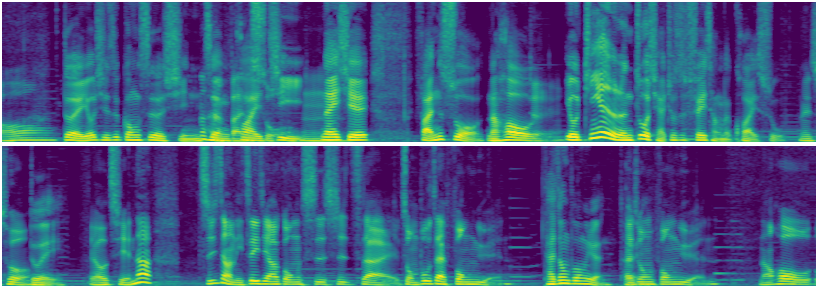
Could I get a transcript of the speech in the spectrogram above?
哦，对，尤其是公司的行政、会计那一些繁琐，然后有经验的人做起来就是非常的快速。没错，对，了解。那。实际上，你这家公司是在总部在丰原，台中丰原，台中丰原，然后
